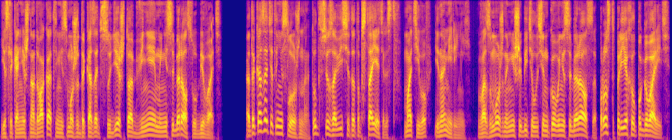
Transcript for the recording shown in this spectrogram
если, конечно, адвокат не сможет доказать в суде, что обвиняемый не собирался убивать. А доказать это несложно. Тут все зависит от обстоятельств, мотивов и намерений. Возможно, Миша бить Лысенкова не собирался, просто приехал поговорить.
